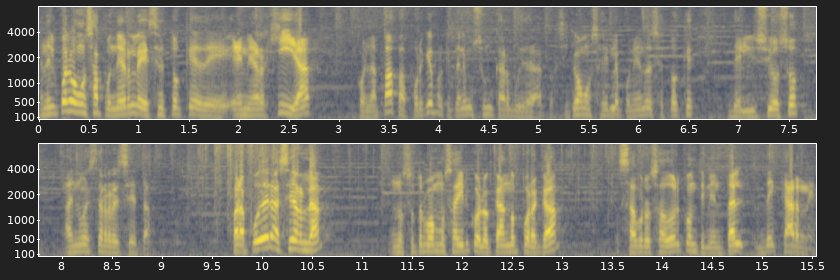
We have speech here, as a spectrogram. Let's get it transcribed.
en el cual vamos a ponerle ese toque de energía con la papa. ¿Por qué? Porque tenemos un carbohidrato, así que vamos a irle poniendo ese toque delicioso a nuestra receta. Para poder hacerla, nosotros vamos a ir colocando por acá sabrosador continental de carne.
